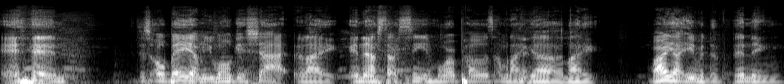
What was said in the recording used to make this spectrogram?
And then just obey them, you won't get shot. Like, and then I start seeing more posts. I'm like, yeah, like, why are y'all even defending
